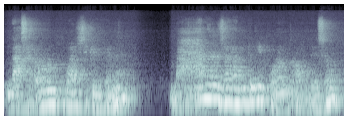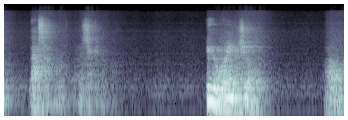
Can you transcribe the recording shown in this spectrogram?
나사로를 부활시킬 때는 많은 사람들이 보는 가운데서 나사로를 거예요. 이유가 있죠. 바로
